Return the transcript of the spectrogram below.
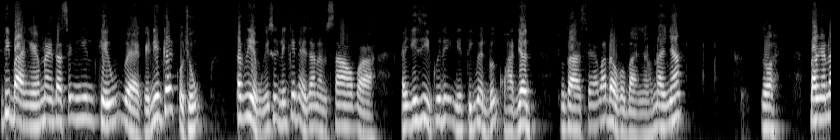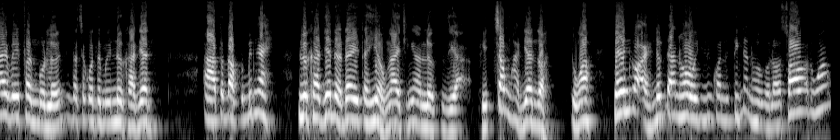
Thế thì bài ngày hôm nay ta sẽ nghiên cứu về cái liên kết của chúng, đặc điểm cái sự liên kết này ra làm sao và cái cái gì quyết định đến tính bền vững của hạt nhân. Chúng ta sẽ bắt đầu vào bài ngày hôm nay nhé. Rồi, bài ngày hôm nay với phần một lớn chúng ta sẽ quan tâm đến lực hạt nhân. À ta đọc tôi biết ngay, lực hạt nhân ở đây ta hiểu ngay chính là lực gì ạ? Phía trong hạt nhân rồi, đúng không? Tên gọi nước đàn hồi liên quan đến tính đàn hồi của nó so đúng không?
